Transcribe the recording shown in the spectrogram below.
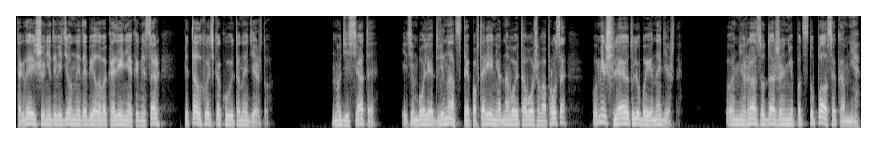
тогда еще не доведенный до белого коленя комиссар питал хоть какую-то надежду. Но десятое, и тем более двенадцатое повторение одного и того же вопроса умерщвляют любые надежды. Он ни разу даже не подступался ко мне.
